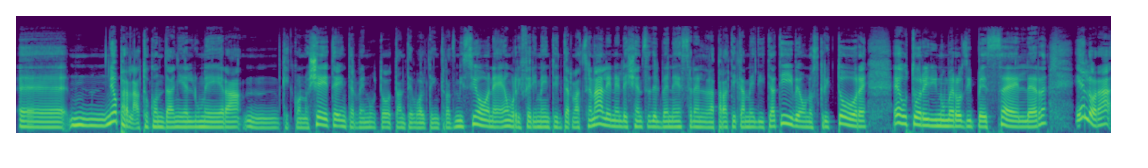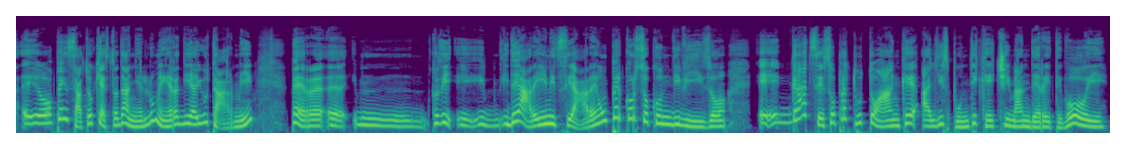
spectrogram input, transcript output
Eh, ne ho parlato con Daniel Lumera, mh, mm, che conoscete, è intervenuto tante volte in trasmissione, è un riferimento internazionale nelle scienze del benessere e nella pratica meditativa, è uno scrittore, è autore di numerosi bestseller. E allora eh, ho pensato, ho chiesto a Daniel Lumera di aiutarmi per eh, mm, così ideare e iniziare un percorso condiviso e grazie soprattutto anche agli spunti che ci manderete voi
